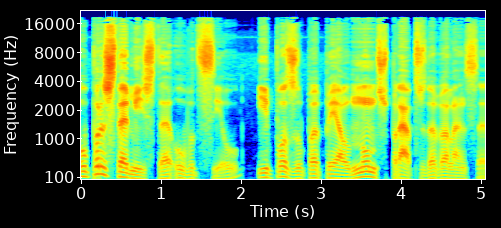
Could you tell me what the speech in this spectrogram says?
O prestamista obedeceu e pôs o papel num dos pratos da balança,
